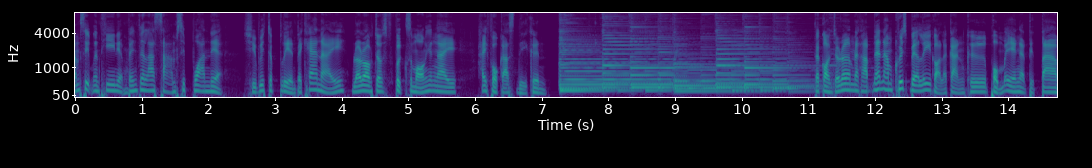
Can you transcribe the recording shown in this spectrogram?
30 นาทีเนี่ยเป็นเวลา 30 วันเนี่ยชีวิตจะเปลี่ยนไปแค่ไหน แล้วเราจะฝึกสมองยังไงให้โฟกัสดีขึ้น แต่ก่อนจะเริ่มนะครับ แนะนำ Chris Bailey ก่อนละกัน คือผมเองอะติดตาม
